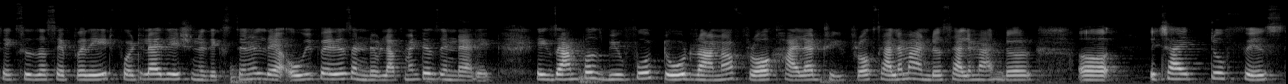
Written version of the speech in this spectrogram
Sexes are separate. Fertilization is external. They are oviparous and development is indirect. Examples: Bufo, toad, rana, frog, hyla, tree frog, salamander, salamander, uh, Ichthyophis,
